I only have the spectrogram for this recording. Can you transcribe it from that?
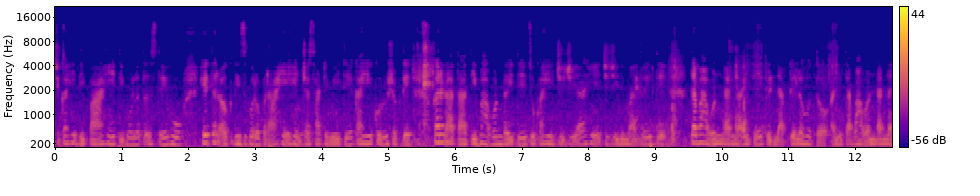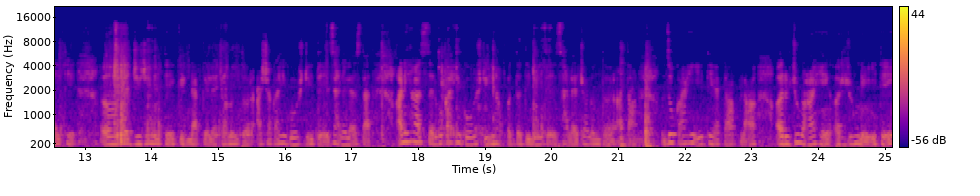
जी काही दीपा आहे ती बोलत असते हो हे तर अगदीच बरोबर आहे ह्यांच्यासाठी मी इथे काही करू शकते. कारण आता ती भावंड इथे जो काही जिजी आहे जिजीने मात्र इथे त्या भावंडांना इथे किडनॅप केलं होतं आणि त्या भावंडांना इथे त्या जिजीने इथे किडनॅप केल्याच्यानंतर अशा काही गोष्टी इथे झालेल्या असतात. आणि ह्या सर्व काही गोष्टी ह्या पद्धतीने इथे झाल्याच्यानंतर आता जो काही इथे आता आपला अर्जुन आहे अर्जुनने इथे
